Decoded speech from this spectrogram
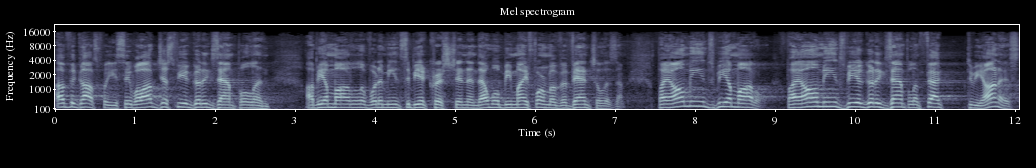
of the gospel. You say, well, I'll just be a good example and I'll be a model of what it means to be a Christian, and that will be my form of evangelism. By all means, be a model. By all means, be a good example. In fact, to be honest,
